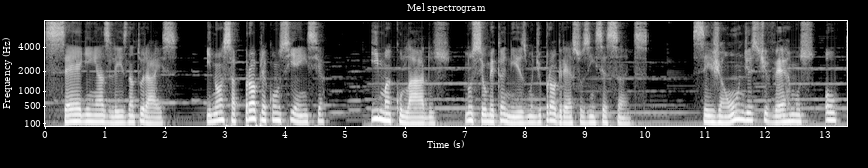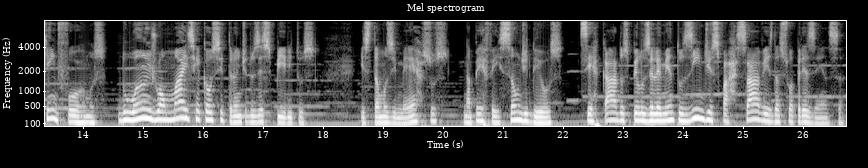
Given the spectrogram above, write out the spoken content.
seguem as leis naturais e nossa própria consciência, imaculados no seu mecanismo de progressos incessantes. Seja onde estivermos ou quem formos, do anjo ao mais recalcitrante dos espíritos, Estamos imersos na perfeição de Deus, cercados pelos elementos indisfarçáveis da Sua presença,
